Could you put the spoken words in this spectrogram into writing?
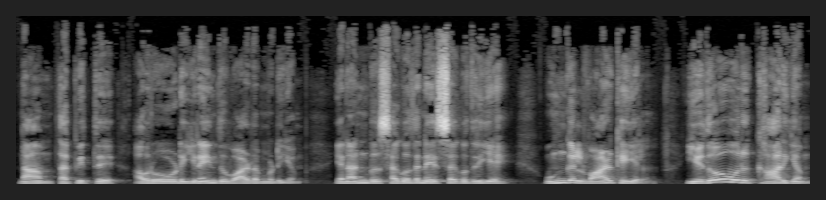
நாம் தப்பித்து அவரோடு இணைந்து வாழ முடியும். என் அன்பு சகோதரே சகோதரியே உங்கள் வாழ்க்கையில் ஏதோ ஒரு காரியம்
